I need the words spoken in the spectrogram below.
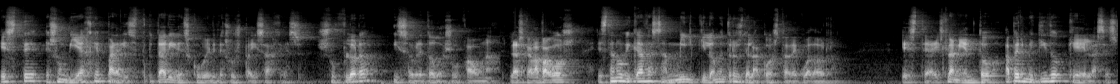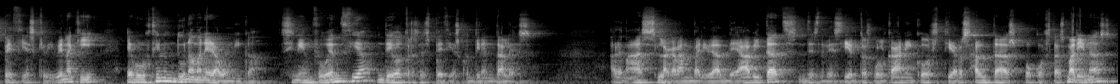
este es un viaje para disfrutar y descubrir de sus paisajes, su flora y sobre todo su fauna. Las Galápagos están ubicadas a mil kilómetros de la costa de Ecuador, este aislamiento ha permitido que las especies que viven aquí evolucionen de una manera única, sin influencia de otras especies continentales. Además, la gran variedad de hábitats, desde desiertos volcánicos, tierras altas o costas marinas,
